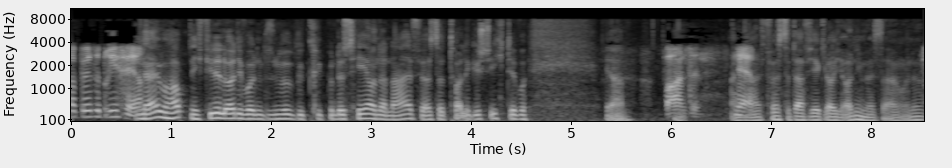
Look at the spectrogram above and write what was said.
Lauter böse Briefe, ja? Nein, überhaupt nicht. Viele Leute wollten wissen, wie kriegt man das her und Analförster, tolle Geschichte. Wo- Ja, Wahnsinn. Ja. Analförster darf ich ja, glaube ich, auch nicht mehr sagen, oder?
